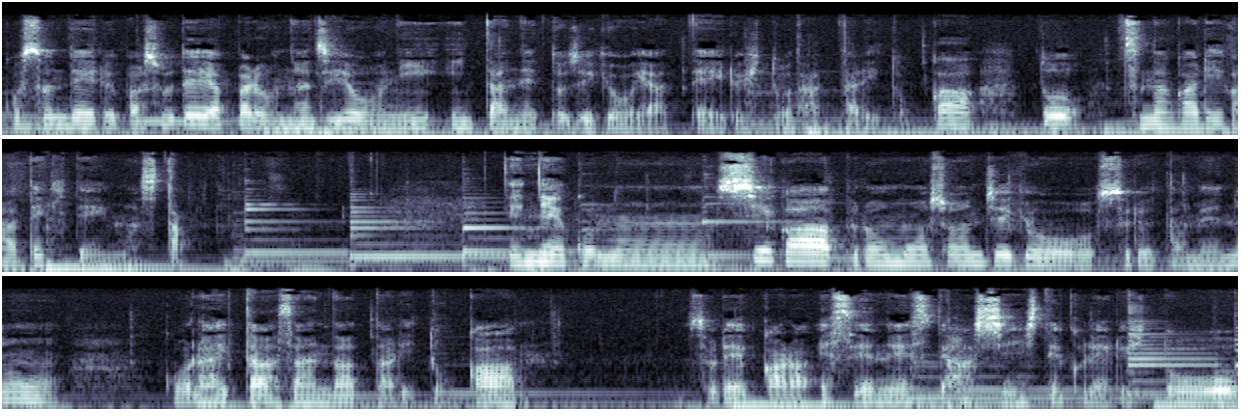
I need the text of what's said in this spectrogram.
こう住んでいる場所でやっぱり同じようにインターネット事業をやっている人だったりとかとつながりができていました。でねこの市がプロモーション事業をするためのこうライターさんだったりとかそれから SNS で発信してくれる人を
